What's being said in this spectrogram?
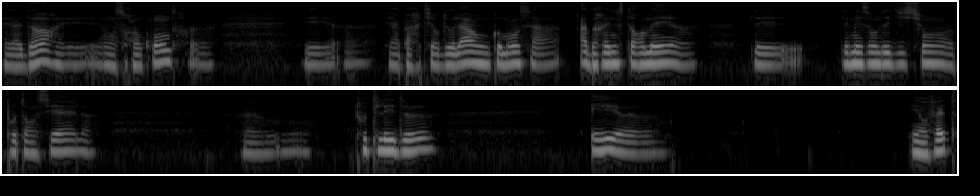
Elle adore et on se rencontre. Euh, et, euh, et, à partir de là, on commence à, brainstormer euh, les, les, maisons d'édition potentielles, toutes les deux. Et, et en fait,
